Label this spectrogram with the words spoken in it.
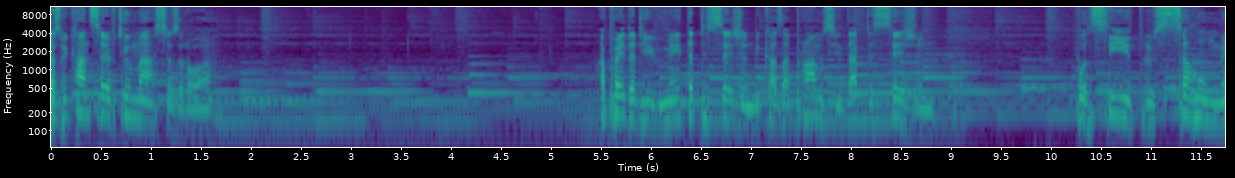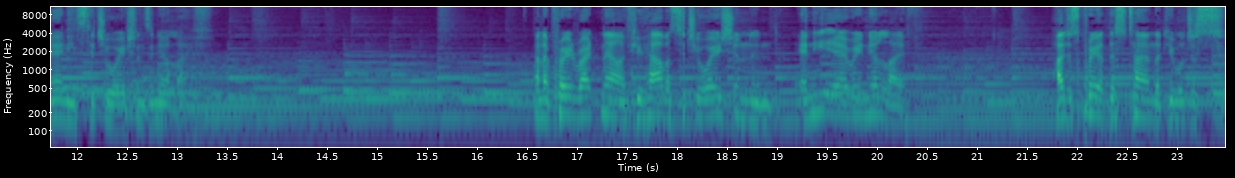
because we can't serve two masters at all. I pray that you've made that decision because I promise you that decision will see you through so many situations in your life. And I pray right now, if you have a situation in any area in your life, I just pray at this time that you will just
